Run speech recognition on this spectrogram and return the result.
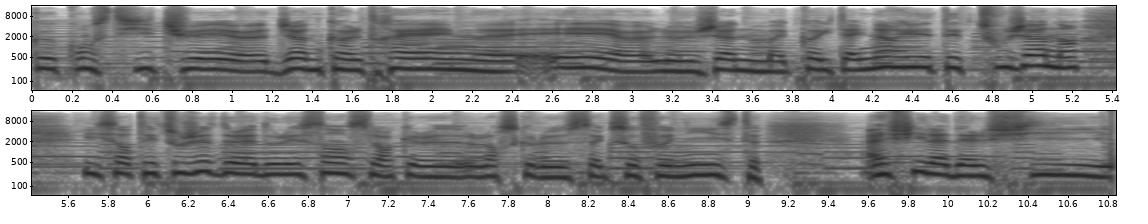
que constituait euh, John Coltrane et le jeune McCoy Tyner, il était tout jeune, hein. il sortait tout juste de l'adolescence lorsque, lorsque, le saxophoniste à Philadelphie,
